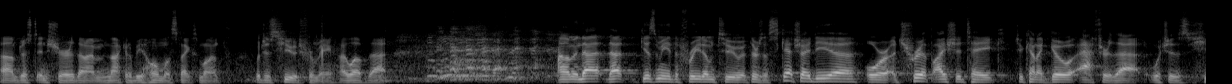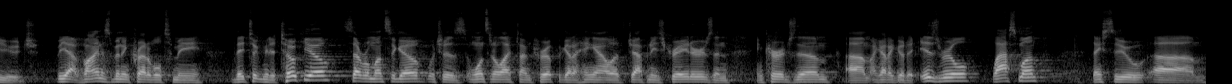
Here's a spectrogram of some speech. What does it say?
um, just ensure that I'm not going to be homeless next month, which is huge for me. I love that. Um, and that, that gives me the freedom to, if there's a sketch idea or a trip I should take, to kind of go after that, which is huge. But yeah, Vine has been incredible to me. They took me to Tokyo several months ago, which is a once in a lifetime trip. We got to hang out with Japanese creators and encourage them. Um, I got to go to Israel last month, thanks to um,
